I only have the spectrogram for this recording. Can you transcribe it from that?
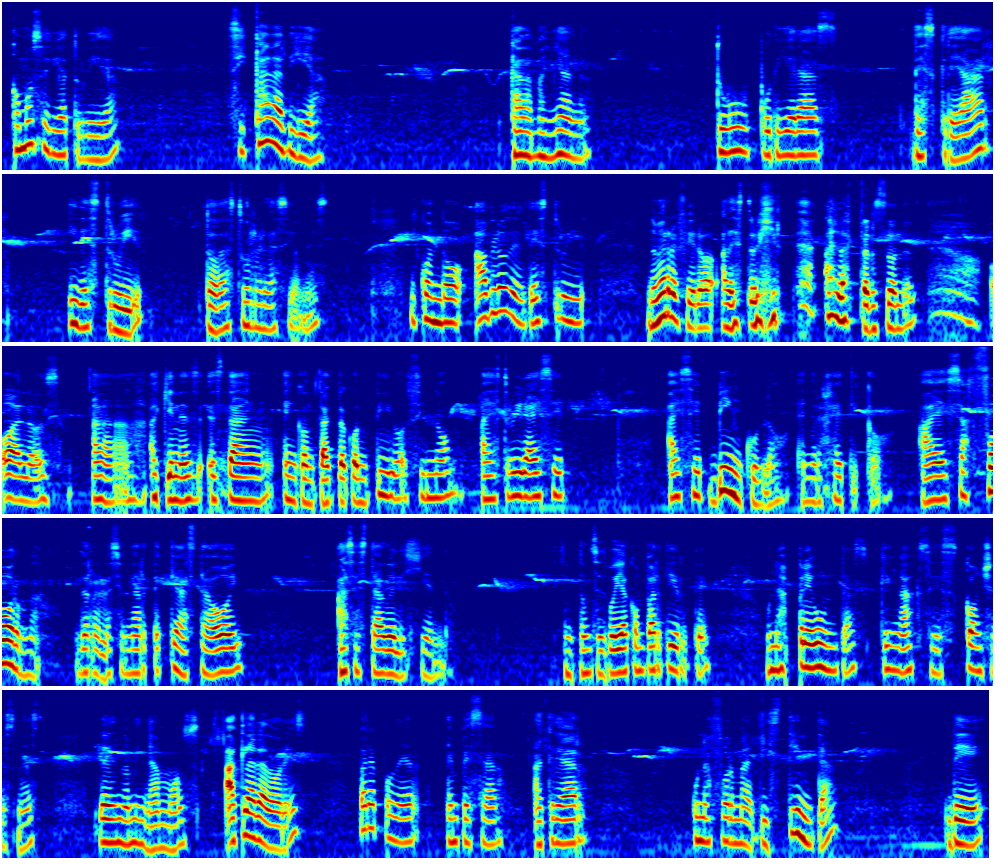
cómo sería tu vida si cada día, cada mañana, tú pudieras descrear y destruir todas tus relaciones? Y cuando hablo de destruir, no me refiero a destruir a las personas o a los a, quienes están en contacto contigo, sino a destruir a ese a ese vínculo energético, a esa forma de relacionarte que hasta hoy has estado eligiendo. Entonces voy a compartirte unas preguntas que en Access Consciousness le denominamos aclaradores para poder empezar a crear una forma distinta de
